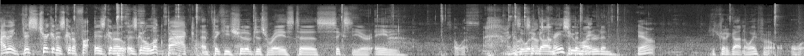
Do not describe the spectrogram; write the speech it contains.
I think this Trickett is gonna fu- is gonna is gonna look back. and think he should have just raised to 60 or 80. Because it it would have sounds gone crazy, 200 and Yeah. he could have gotten away from it. Or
